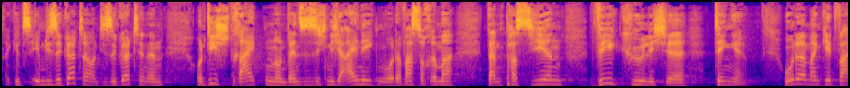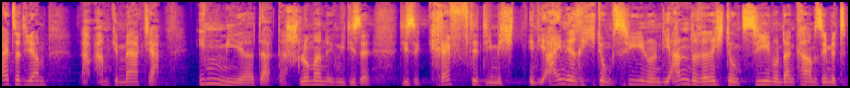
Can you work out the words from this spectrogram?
da gibt's eben diese Götter und diese Göttinnen und die streiten und wenn sie sich nicht einigen oder was auch immer, dann passieren willkürliche Dinge. Oder man geht weiter, die haben, haben gemerkt, ja, in mir, da, da schlummern irgendwie diese, diese Kräfte, die mich in die eine Richtung ziehen und in die andere Richtung ziehen. Und dann kamen sie mit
